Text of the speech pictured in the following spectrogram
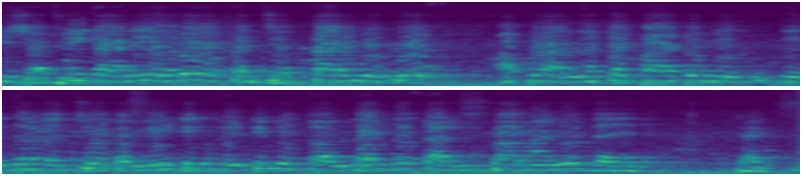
ఈ షఫీ కానీ ఎవరో ఒకరు చెప్తారు మీకు. అప్పుడు అన్నతో పాటు మీకు దగ్గర వచ్చి ఒక మీటింగ్ పెట్టి మీకు అందరితో కలుస్తామని థ్యాంక్స్.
